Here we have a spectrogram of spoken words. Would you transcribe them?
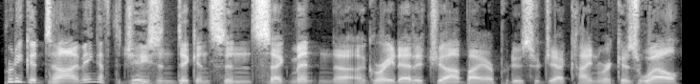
pretty good timing of the Jason Dickinson segment, and a great edit job by our producer Jack Heinrich as well.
